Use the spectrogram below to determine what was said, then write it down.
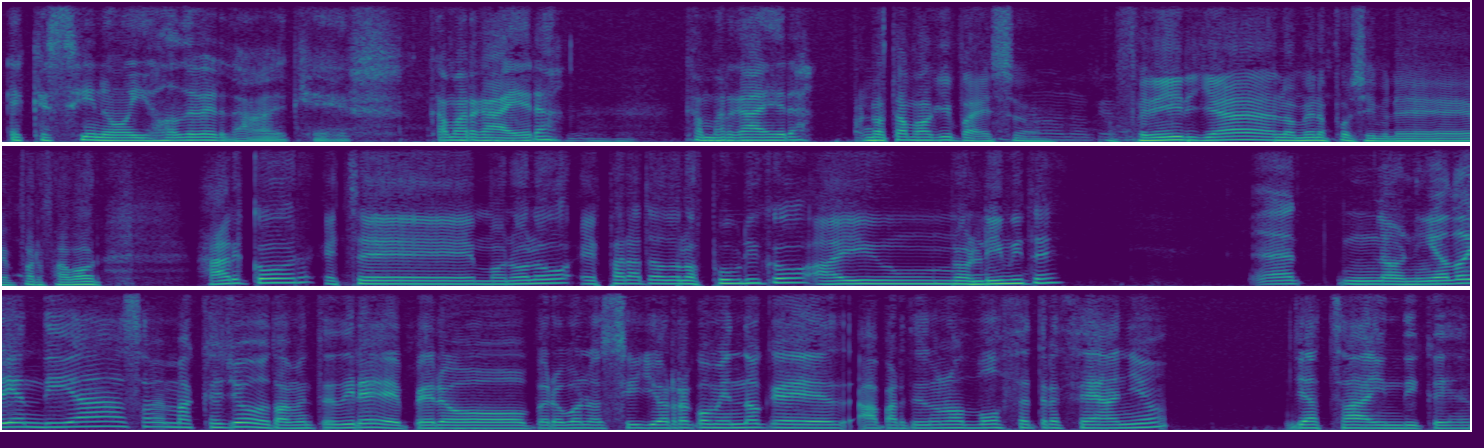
Es que si no, hijo, de verdad, es que camarga era, camarga era. No estamos aquí para eso. No, ya lo menos posible, por favor. Hardcore, este monólogo es para todos los públicos, hay unos límites. Eh, los niños de hoy en día saben más que yo, también te diré, pero, pero bueno, sí, yo recomiendo que a partir de unos 12, 13 años ya está indique,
